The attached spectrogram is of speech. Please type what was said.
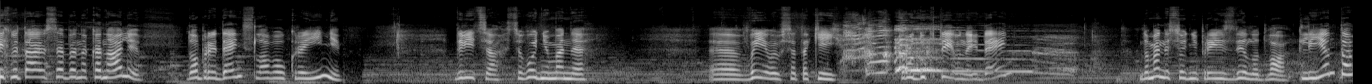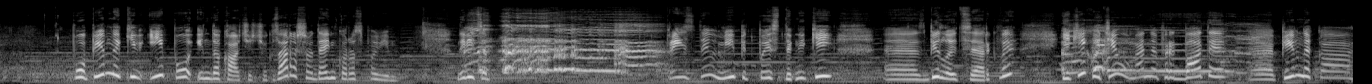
Всіх вітаю себе на каналі. Добрий день, слава Україні! Дивіться, сьогодні в мене е, виявився такий продуктивний день. До мене сьогодні приїздило два клієнта по півників і по індокачечок. Зараз швиденько розповім. Дивіться, приїздив мій підписник, який е, з Білої церкви, який хотів у мене придбати е, півника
